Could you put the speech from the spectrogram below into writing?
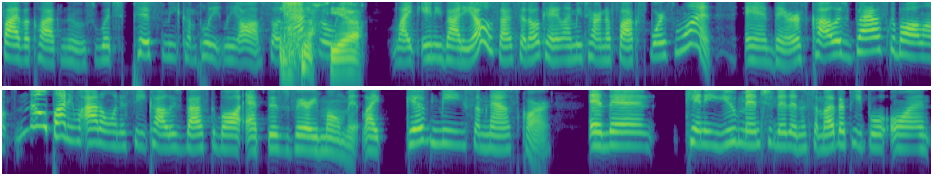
five o'clock news, which pissed me completely off. So naturally, yeah. Like anybody else, I said, okay, let me turn to Fox Sports One and there's college basketball on. Nobody, I don't want to see college basketball at this very moment. Like, give me some NASCAR. And then, Kenny, you mentioned it, and some other people on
